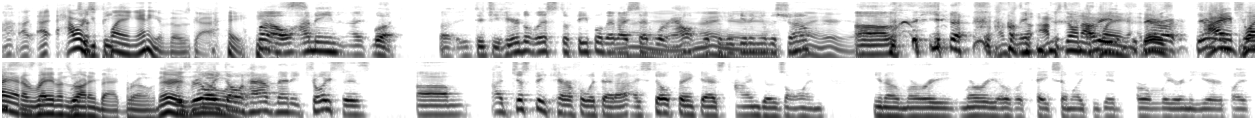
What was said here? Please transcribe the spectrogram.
I, I, how are you be- playing any of those guys? Well, I mean, I, look, uh, did you hear the list of people that I said were out I at the beginning ya. of the show? I hear ya. Um, yeah, I'm, still, I'm still not I mean, playing. there are- there I ain't playing a Ravens running back, bro. There is really no don't have many choices. Um, I just be careful with that. I, I still think as time goes on, you know, Murray Murray overtakes him like he did earlier in the year, but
